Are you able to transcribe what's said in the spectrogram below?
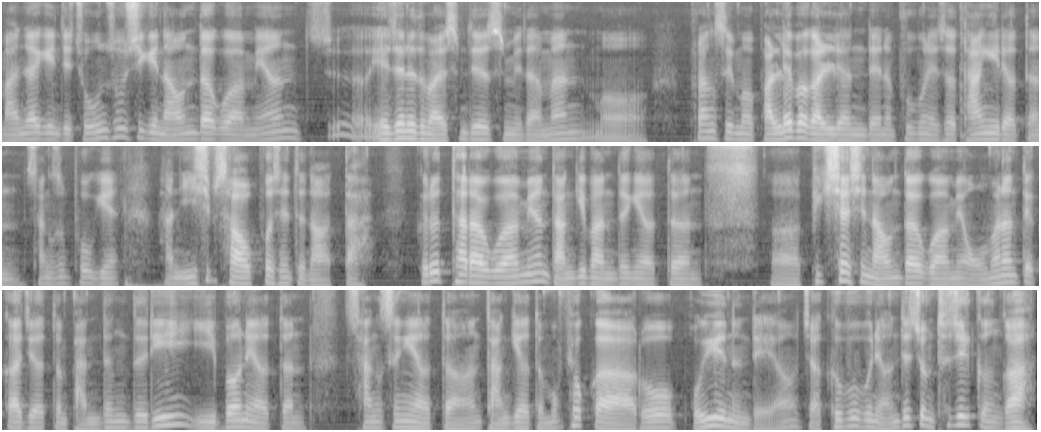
만약에 이제 좋은 소식이 나온다고 하면 저, 예전에도 말씀드렸습니다만 뭐 프랑스의 뭐 발레바 관련되는 부분에서 당일의 어떤 상승폭이 한 24, 5% 나왔다. 그렇다라고 하면 단기 반등의 어떤 어, 빅샷이 나온다고 하면 5만 원대까지 어떤 반등들이 이번에 어떤 상승의 어떤 단기 어떤 목표가로 보이는데요. 자, 그 부분이 언제 좀 터질 건가?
